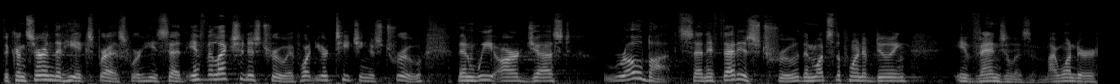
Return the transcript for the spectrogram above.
the concern that he expressed, where he said, if election is true, if what you're teaching is true, then we are just robots. And if that is true, then what's the point of doing evangelism? I wonder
